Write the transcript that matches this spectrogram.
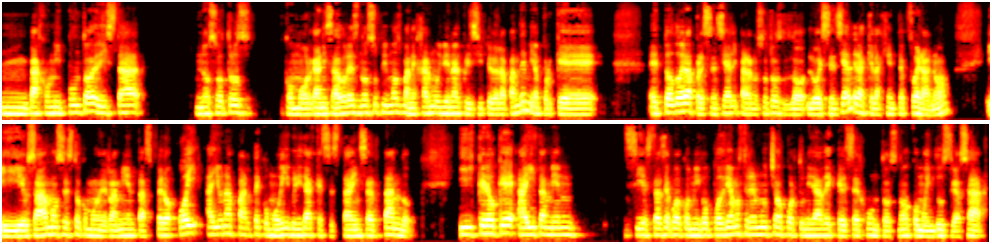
mm, bajo mi punto de vista, nosotros como organizadores no supimos manejar muy bien al principio de la pandemia porque eh, todo era presencial y para nosotros lo, esencial era que la gente fuera, ¿no? Y usábamos esto como herramientas, pero hoy hay una parte como híbrida que se está insertando y creo que ahí también, si estás de acuerdo conmigo, podríamos tener mucha oportunidad de crecer juntos, ¿no? Como industria, o sea,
